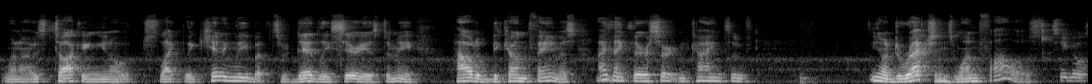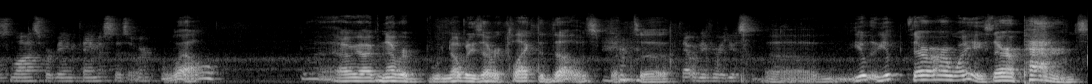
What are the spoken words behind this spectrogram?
When I was talking, you know, slightly kiddingly, but sort of deadly serious to me, how to become famous, I think there are certain kinds of, you know, directions one follows. Siegel's laws for being famous, as it were. Well, I, I've never, nobody's ever collected those, but uh, That would be very useful. uh, you, you, there are ways, there are patterns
